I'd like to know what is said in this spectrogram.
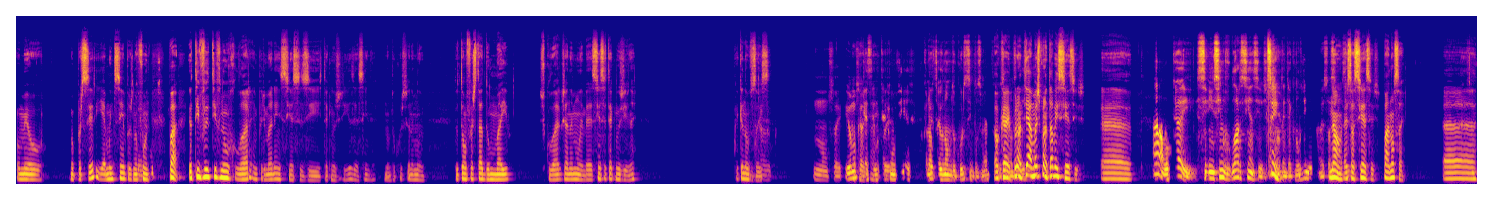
o meu, meu parecer e é muito simples, no fundo. Pá, eu tive, tive no regular, em primeiro, em Ciências e Tecnologias, é assim, né? O nome do curso, eu não me lembro. Estou tão afastado do meio escolar que já nem me lembro. É Ciência e Tecnologias, né? Por que é que eu não vos ouço? Não sei. Eu não Ok. sei. É Não sei. tecnologias, porque eu não sei o nome do curso, simplesmente. Ok, pronto, dizer. mas pronto, estava em Ciências. Ah, Ah, ok. Ensino regular, ciências. Que Sim. não tem tecnologia. não É só não, ciências. é só Ciências. Pá, não sei. Ah,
